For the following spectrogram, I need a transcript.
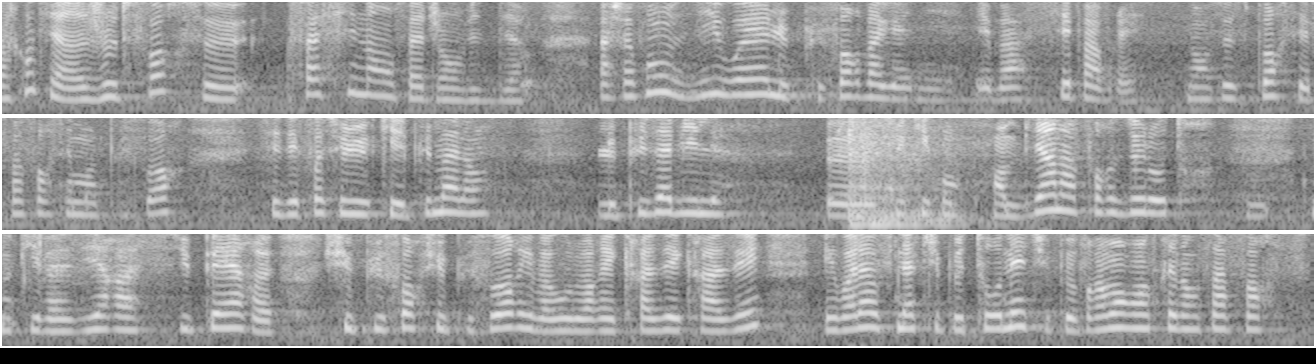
Par contre, il y a un jeu de force euh, fascinant en fait, j'ai envie de dire. À chaque fois, on se dit, ouais, le plus fort va gagner. Et ben, c'est pas vrai. Dans ce sport, c'est pas forcément le plus fort. C'est des fois celui qui est le plus malin, le plus habile, euh, celui qui comprend bien la force de l'autre. Oui. Donc, il va se dire, ah super, euh, je suis plus fort, je suis plus fort. Il va vouloir écraser, écraser. Et voilà, au final, tu peux tourner, tu peux vraiment rentrer dans sa force.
